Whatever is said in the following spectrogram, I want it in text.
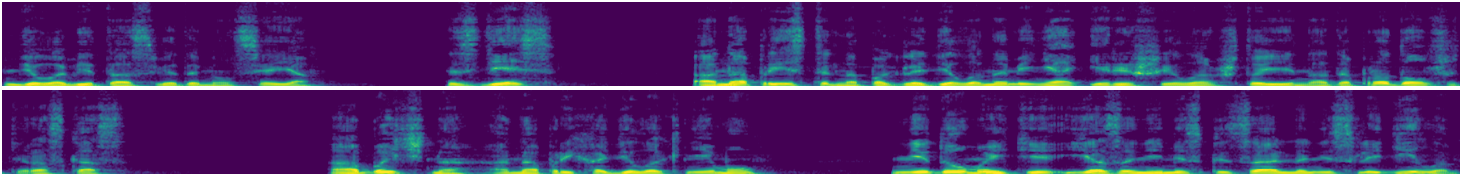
Деловито осведомился я. Здесь. Она пристально поглядела на меня и решила, что ей надо продолжить рассказ. Обычно она приходила к нему, не думайте, я за ними специально не следила,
